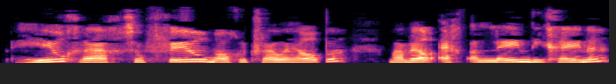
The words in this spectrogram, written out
heel graag zoveel mogelijk vrouwen helpen. Maar wel echt alleen diegene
